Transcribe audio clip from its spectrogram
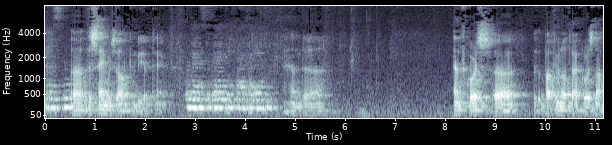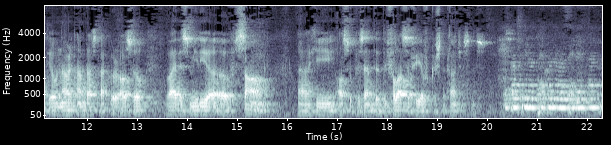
keresztül uh, the same result can be obtained. ugyanazt az eredményt lehet elérni. And uh, and of course, uh, Bhaktivinoda Thakur was not the only Narottam Das Thakur. Also, by this media of song, uh, he also presented the philosophy of Krishna consciousness. És nem az egyetlen,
